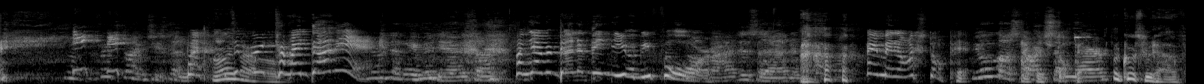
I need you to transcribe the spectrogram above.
First time she's done it. I it's the know. first time I've done it. Never done a video, so. I've never done a video before. Bad, is it? Wait a minute. I'll stop stop it. You all got to I start can stop it. somewhere. Of course we have.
